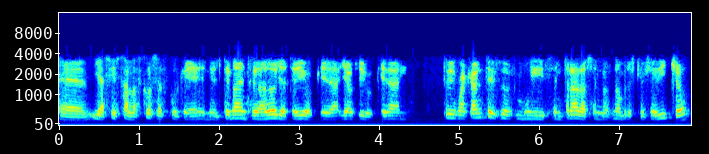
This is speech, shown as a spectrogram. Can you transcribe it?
Eh, y así están las cosas, porque en el tema de entrenador, ya te digo, queda, ya os digo, quedan tres vacantes, dos muy centradas en los nombres que os he dicho,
